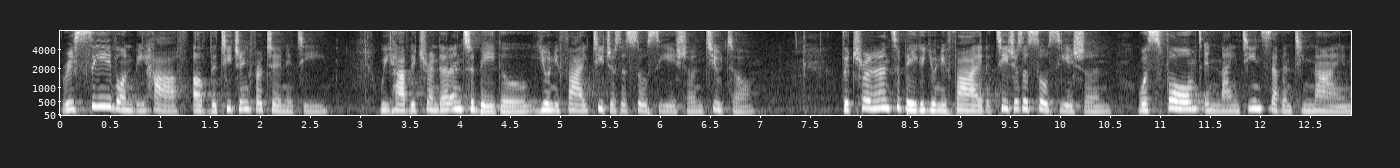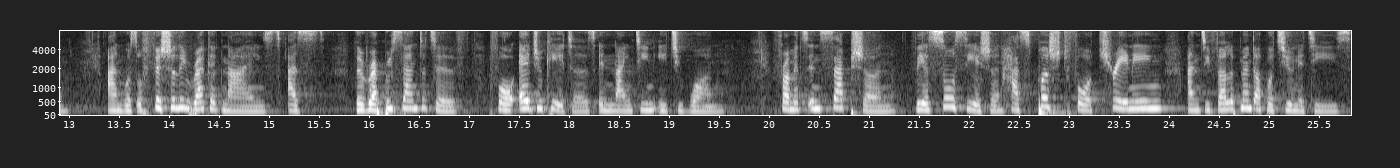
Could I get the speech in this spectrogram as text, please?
receive on behalf of the teaching fraternity, we have the Trinidad and Tobago Unified Teachers Association, TTUTA. The Trinidad and Tobago Unified Teachers Association was formed in 1979 and was officially recognized as the representative for educators in 1981. From its inception, the association has pushed for training and development opportunities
